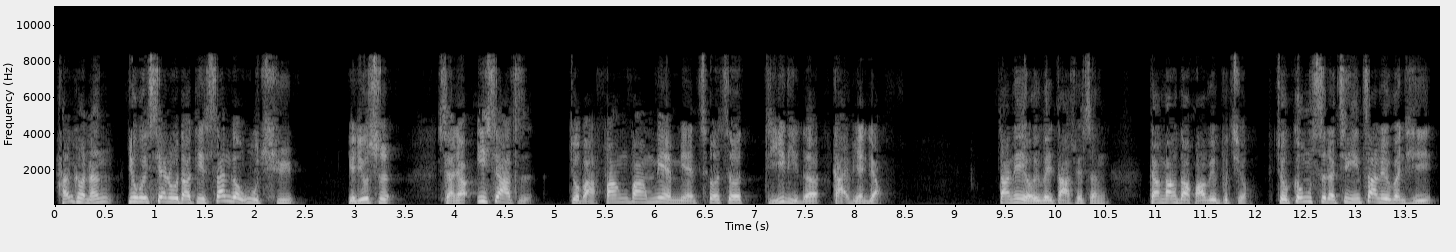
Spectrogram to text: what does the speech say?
很可能又会陷入到第三个误区，也就是想要一下子就把方方面面、彻彻底底的改变掉。当年有一位大学生刚刚到华为不久，就公司的经营战略问题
